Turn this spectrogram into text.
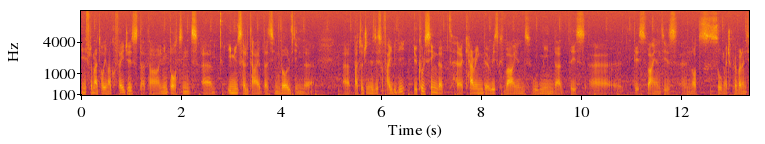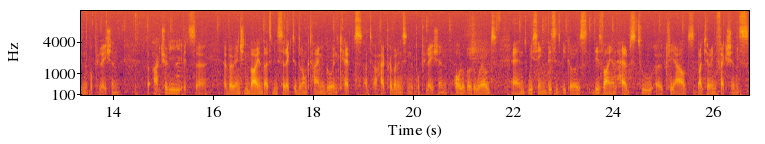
inflammatory macrophages that are an important um, immune cell type that's involved in the uh, pathogenesis of IBD. The cool thing that uh, carrying the risk variant would mean that this, uh, this variant is uh, not so much prevalent in the population, but actually it's uh, a very ancient variant that's been selected a long time ago and kept at a high prevalence in the population all over the world. And we think this is because this variant helps to uh, clear out bacterial infections.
